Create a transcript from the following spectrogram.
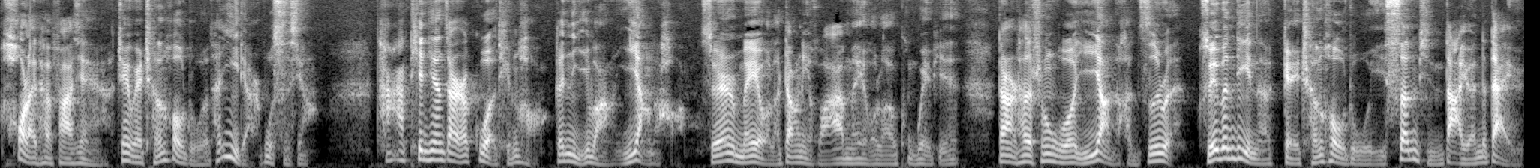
后来他发现啊，这位陈后主他一点不思乡。他天天在这过得挺好，跟以往一样的好。虽然没有了张丽华，没有了孔贵嫔，但是他的生活一样的很滋润。隋文帝呢，给陈后主以三品大员的待遇。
